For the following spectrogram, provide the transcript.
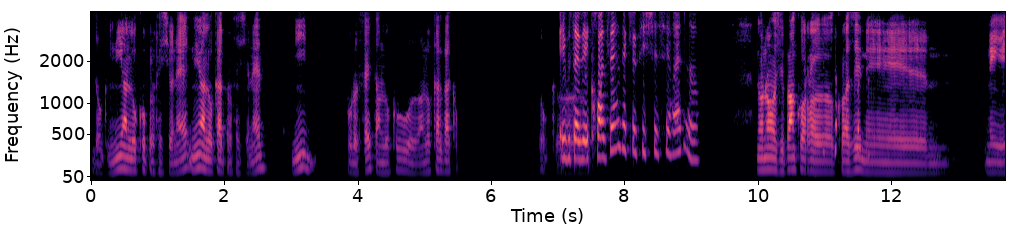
Donc, ni un local professionnel, ni un local professionnel, ni pour le fait un, local, un local vacant. Donc, Et vous avez croisé avec le fichier Sirène? Non, non, je n'ai pas encore croisé, mais, mais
